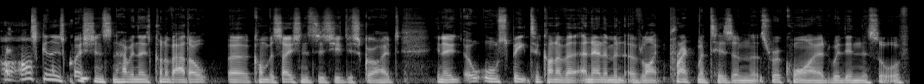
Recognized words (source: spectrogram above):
asking those questions and having those kind of adult uh, conversations as you described you know all speak to kind of a, an element of like pragmatism that's required within the sort of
